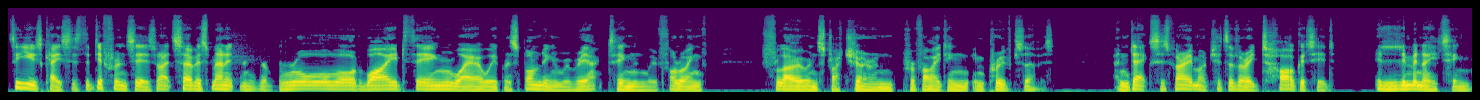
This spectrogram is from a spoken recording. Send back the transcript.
So use cases. The difference is, right, service management is a broad, wide thing where we're responding and we're reacting and we're following flow and structure and providing improved service. And DEX is very much, it's a very targeted, eliminating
